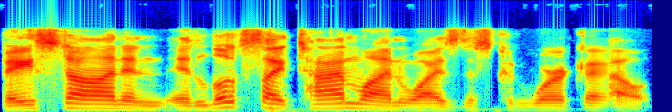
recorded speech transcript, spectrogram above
based on, and it looks like timeline wise this could work out.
